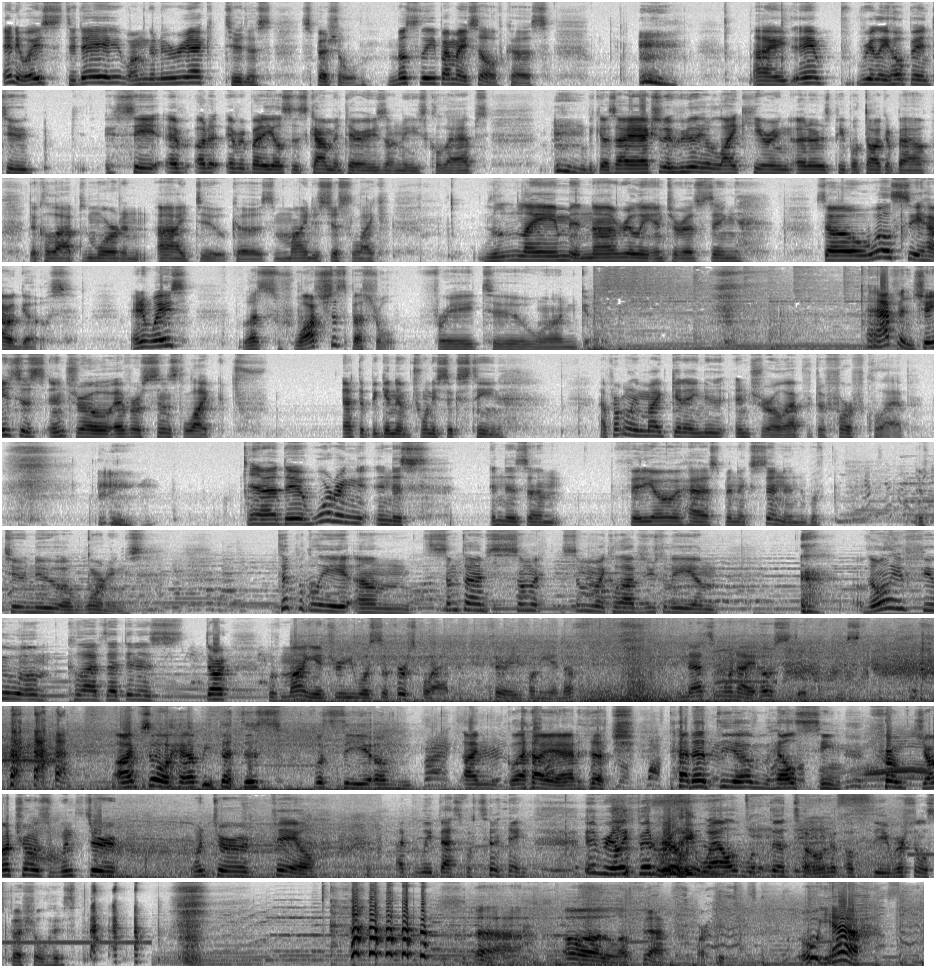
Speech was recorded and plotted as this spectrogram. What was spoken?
anyways, today I'm going to react to this special, mostly by myself, because I am really hoping to see everybody else's commentaries on these collabs, because I actually really like hearing others people talk about the collabs more than I do, because mine is just like lame and not really interesting. So we'll see how it goes. Anyways, Let's watch the special. Three, two, one, go. I haven't changed this intro ever since like at the beginning of 2016. I probably might get a new intro after the fourth collab. yeah, the warning in this in this um video has been extended with with two new uh, warnings typically, um, sometimes some some of my collabs usually, um, the only few um, collabs that didn't start with my entry was the first collab. Very funny enough, and that's the one I hosted. I'm so happy that this was the um. I'm glad I added that at the um hell scene from JonTron's Winter Winter Tale. I believe that's what's the name. It really fit really well with the tone of the original special is. ah, oh, I love that part. Oh yeah,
